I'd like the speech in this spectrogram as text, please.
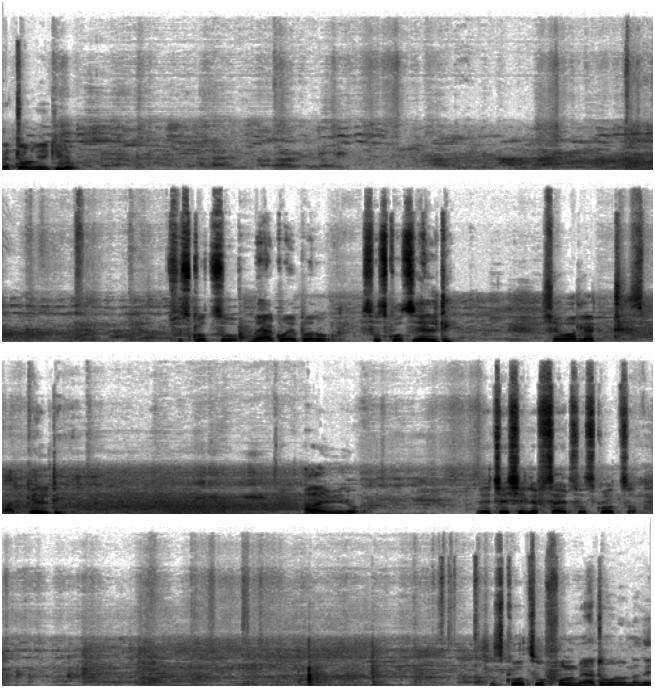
Petrol vehicle. చూసుకోవచ్చు బ్యాక్ వైపరు. చూసుకోవచ్చు LT. Chevrolet Spark LT. Alloy wheel వచ్చేసి లెఫ్ట్ సైడ్ చూసుకోవచ్చు. చూసుకోవచ్చు ఫుల్ మ్యాట్ కూడా ఉన్నది.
